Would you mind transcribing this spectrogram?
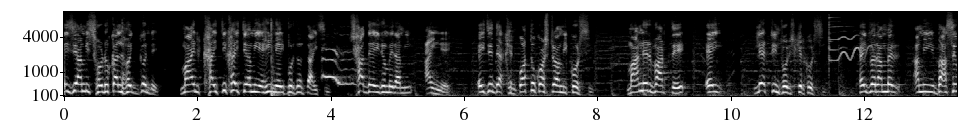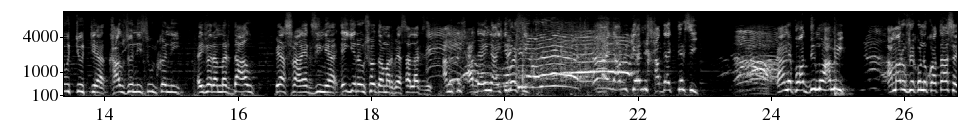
এই যে আমি ছোটকাল হইগনে মায়ের খাইতে খাইতে আমি এই এই পর্যন্ত আইছি সাদে এই রুমের আমি আইনে। এই যে দেখেন কত কষ্ট আমি করছি। মানের বাড়তে এই লেট্রিন পরিষ্কার করছি। এইবার আমার আমি বাসে উঠতে উঠিয়া খাউজনি চুলকনি এইবার আমার দাউ পেঁচড়া একজিমিয়া এই এর ঔষধ আমার বেসা লাগছে। আমি কি সাদে আইনে আইতে পারছি? বলে? এই, আমি কেন সাদে আইতেছি এখানে পদ দিমু আমি। আমার উপরে কোনো কথা আছে?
